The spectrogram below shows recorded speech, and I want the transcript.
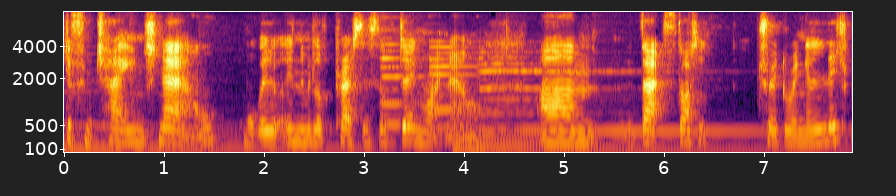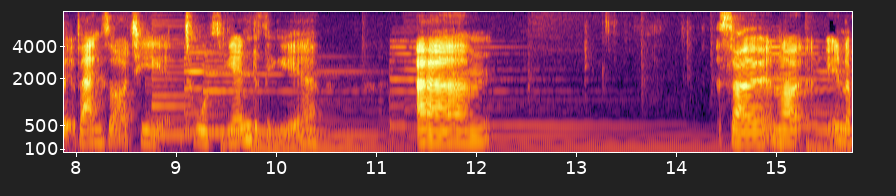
different change now what we're in the middle of the process of doing right now um, that started triggering a little bit of anxiety towards the end of the year. Um, so and I, in a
